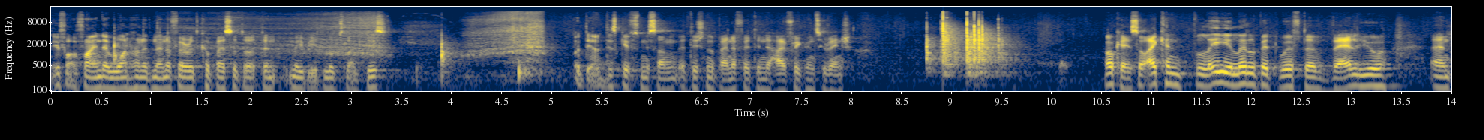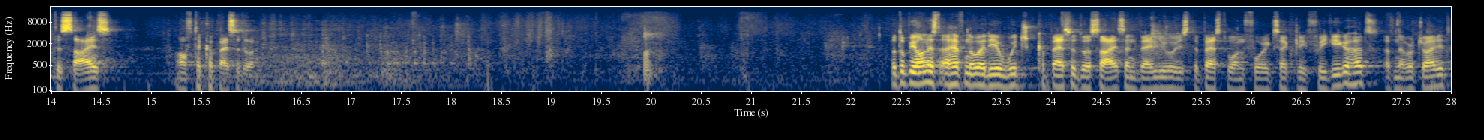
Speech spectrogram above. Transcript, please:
If I find a 100 nanofarad capacitor, then maybe it looks like this. But yeah, this gives me some additional benefit in the high frequency range. Okay, so I can play a little bit with the value and the size of the capacitor. But to be honest, I have no idea which capacitor size and value is the best one for exactly 3 gigahertz. I've never tried it,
